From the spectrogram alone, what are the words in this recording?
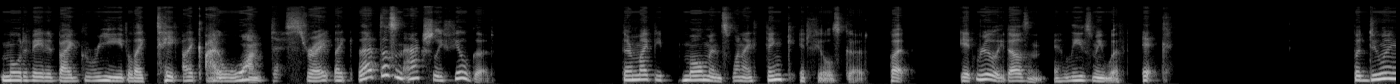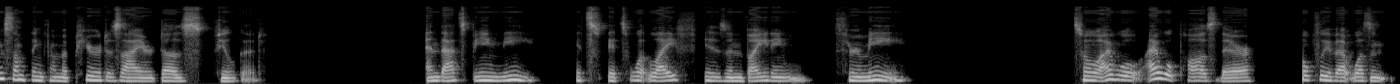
motivated by greed, like take, like, I want this, right? Like that doesn't actually feel good. There might be moments when I think it feels good, but it really doesn't. It leaves me with ick. But doing something from a pure desire does feel good. And that's being me. It's it's what life is inviting through me. So I will I will pause there. Hopefully that wasn't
